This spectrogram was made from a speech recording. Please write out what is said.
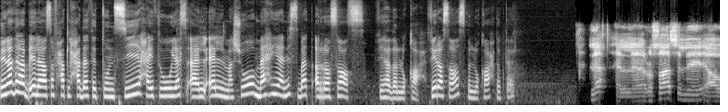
لنذهب إلى صفحة الحدث التونسي حيث يسأل المشو ما هي نسبة الرصاص في هذا اللقاح؟ في رصاص باللقاح دكتور؟ لا الرصاص اللي أو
